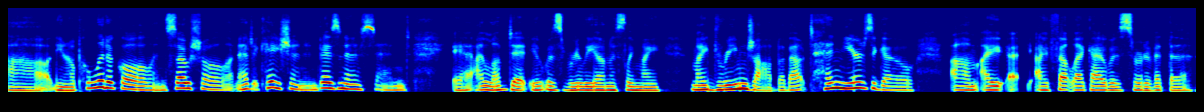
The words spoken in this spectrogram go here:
uh, you know, political and social and education and business. And I loved it. It was really honestly my my dream job. About 10 years ago, um, I I felt like I was sort of at the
